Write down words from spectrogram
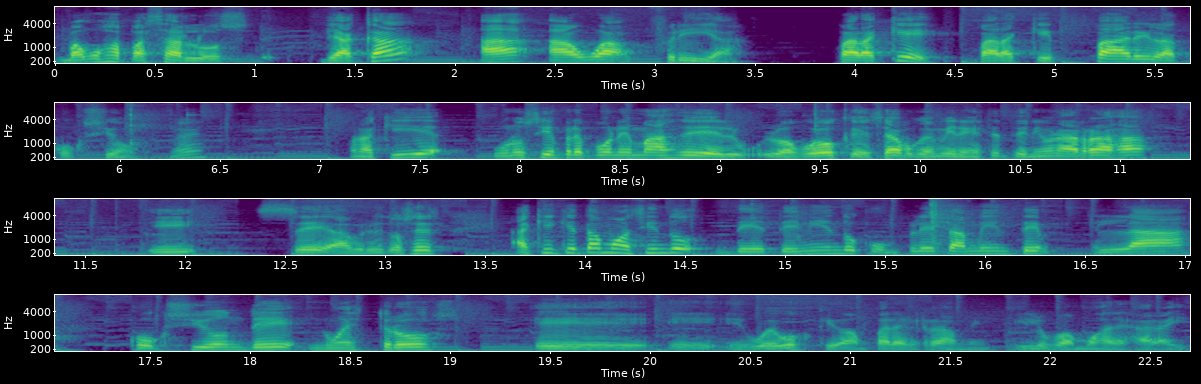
Vamos a pasarlos de acá a agua fría. ¿Para qué? Para que pare la cocción. ¿eh? Bueno, aquí uno siempre pone más de los huevos que desea, porque miren, este tenía una raja y se abrió. Entonces, aquí ¿qué estamos haciendo? Deteniendo completamente la cocción de nuestros eh, eh, huevos que van para el ramen y los vamos a dejar ahí.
